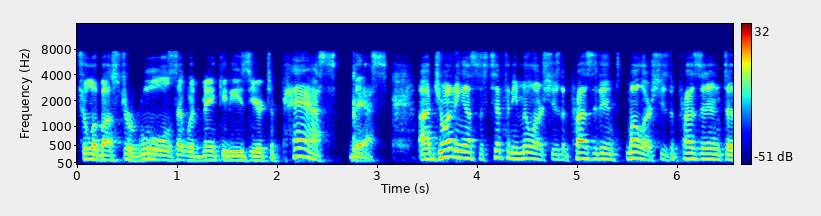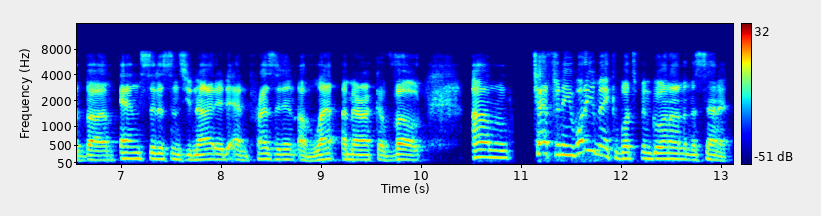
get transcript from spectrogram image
filibuster rules that would make it easier to pass this. Uh, joining us is Tiffany Miller. She's the president, Muller. She's the president of uh, Citizens United and president of Let America Vote. Um, Tiffany, what do you make of what's been going on in the Senate?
